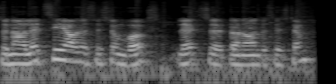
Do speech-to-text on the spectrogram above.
So now let's see how the system works. Let's uh, turn on the system.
